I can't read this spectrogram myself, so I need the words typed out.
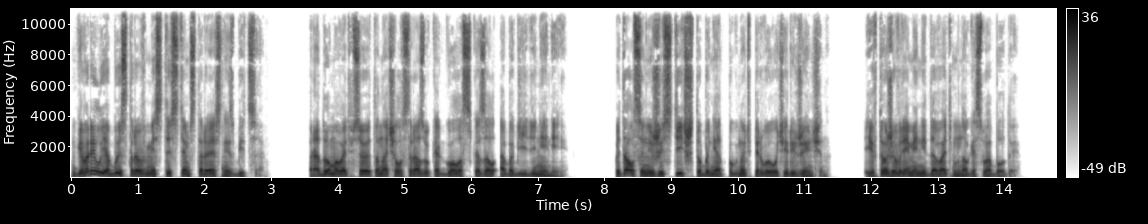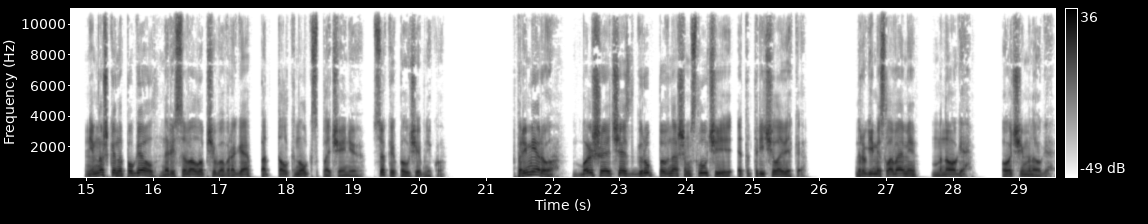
Говорил я быстро, вместе с тем стараясь не сбиться. Продумывать все это начал сразу, как голос сказал об объединении. Пытался не жестить, чтобы не отпугнуть в первую очередь женщин, и в то же время не давать много свободы. Немножко напугал, нарисовал общего врага, подтолкнул к сплочению. Все как по учебнику. К примеру, большая часть группы в нашем случае — это три человека. Другими словами, много, очень много.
